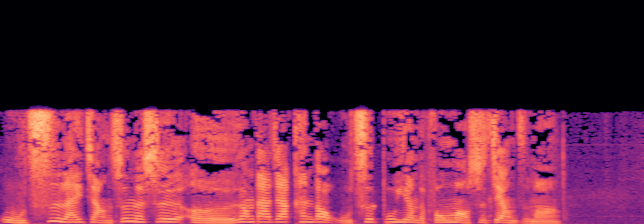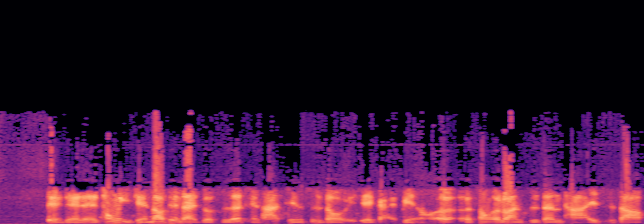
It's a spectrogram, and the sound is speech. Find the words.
五次来讲真的是呃让大家看到五次不一样的风貌，是这样子吗？对对对，从以前到现在就是，而且它形式都有一些改变哦。而而从鹅卵石灯塔一直到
